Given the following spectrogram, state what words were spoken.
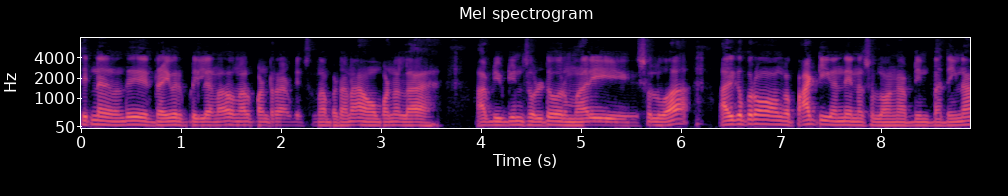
திட்டினது வந்து டிரைவர் பிடிக்கலனால ஒரு நாள் பண்ணுறேன் அப்படின்னு சொன்னான். பட் ஆனால் அவன் பண்ணலை. அப்படி இப்படின்னு சொல்லிட்டு ஒரு மாதிரி சொல்லுவா. அதுக்கப்புறம் அவங்க பாட்டி வந்து என்ன சொல்லுவாங்க அப்படின்னு பார்த்தீங்கன்னா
